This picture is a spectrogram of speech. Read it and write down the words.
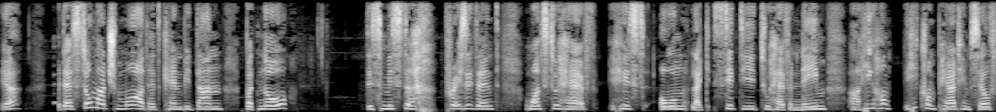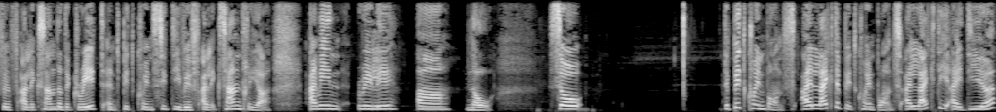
Yeah. There's so much more that can be done, but no, this Mr. President wants to have his own like city to have a name. Uh, he he compared himself with Alexander the Great and Bitcoin City with Alexandria. I mean, really, uh, no. So the Bitcoin bonds. I like the Bitcoin bonds. I like the idea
